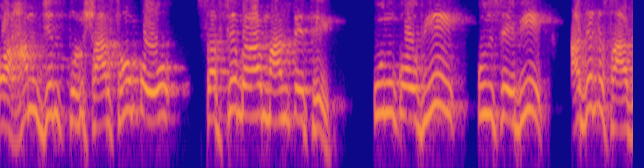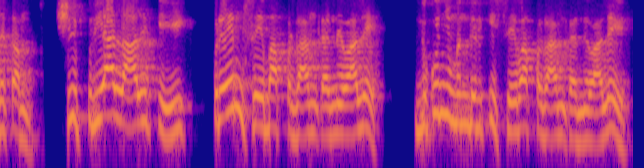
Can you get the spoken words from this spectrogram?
और हम जिन पुरुषार्थों को सबसे बड़ा मानते थे, उनको भी, उनसे भी अधिक साधकम श्री प्रियालाल की प्रेम सेवा प्रदान करने वाले नुकुंज मंदिर की सेवा प्रदान करने वाले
